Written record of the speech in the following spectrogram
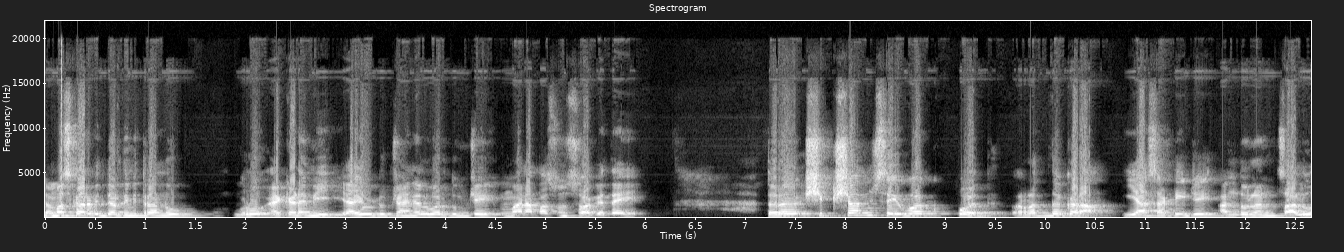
नमस्कार विद्यार्थी मित्रांनो ग्रो अकॅडमी या युट्यूब चॅनलवर तुमचे मनापासून स्वागत आहे. तर शिक्षण सेवक पद रद्द करा यासाठी जे आंदोलन चालू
